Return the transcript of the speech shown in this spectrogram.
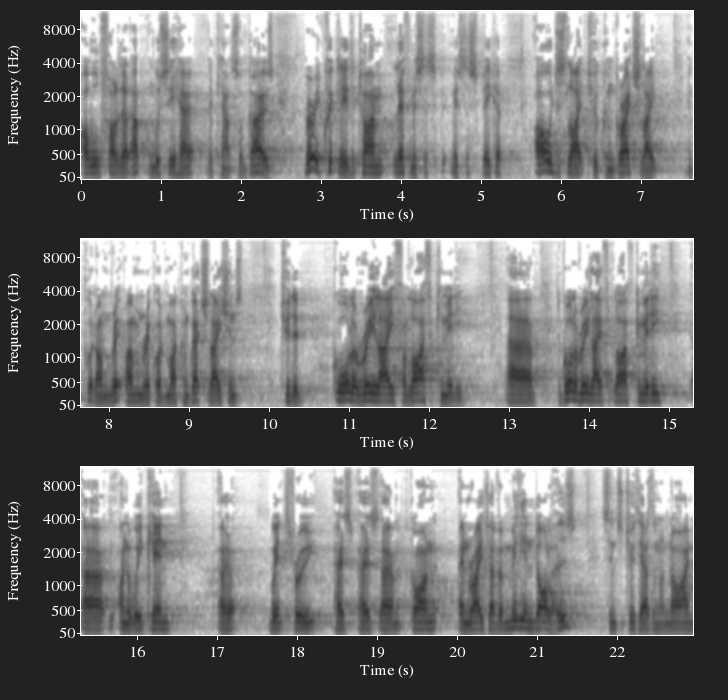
I will follow that up, and we'll see how the council goes. Very quickly, the time left, Mr. Sp Mr. Speaker, I would just like to congratulate and put on, re on record my congratulations to the Gawler Relay for Life Committee. Uh, the Gawler Relay for Life Committee uh, on the weekend uh, went through, has, has um, gone and raised over a million dollars since 2009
